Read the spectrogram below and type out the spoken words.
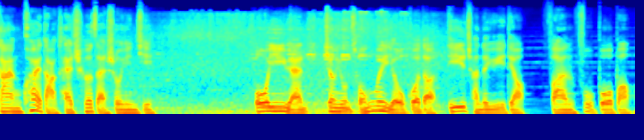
赶快打开车载收音机，播音员正用从未有过的低沉的语调反复播报：“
